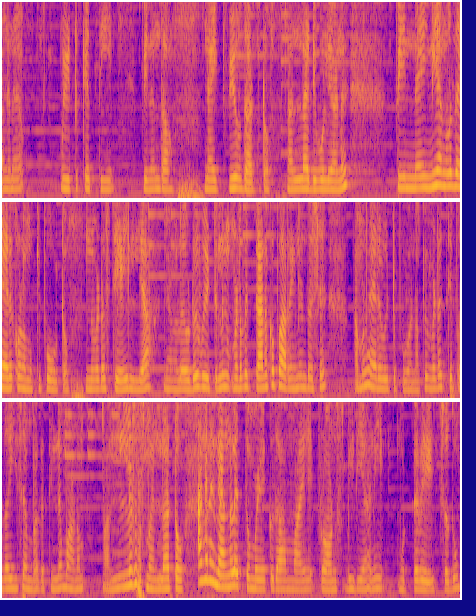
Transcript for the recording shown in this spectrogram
അങ്ങനെ വീട്ടിലേക്ക് എത്തി പിന്നെന്താ നൈറ്റ് വ്യൂ ഇതാണ് കേട്ടോ നല്ല അടിപൊളിയാണ്. പിന്നെ ഇനി ഞങ്ങൾ നേരെ കുളമുക്കി പോകട്ടോ ഇന്നിവിടെ സ്റ്റേ ഇല്ല. ഞങ്ങളോട് വീട്ടിൽ ഇവിടെ നിൽക്കാനൊക്കെ പറയുന്നുണ്ട്. പക്ഷെ നമ്മൾ നേരെ വീട്ടിൽ പോവാണ്. അപ്പോൾ ഇവിടെ എത്തിയപ്പോൾ ഈ ചെമ്പകത്തിന്റെ മണം നല്ലൊരു സ്മെല്ലാട്ടോ. അങ്ങനെ ഞങ്ങൾ എത്തുമ്പോഴേക്കും ഇതാ അമ്മായി പ്രോൺസ് ബിരിയാണി മുട്ട വേവിച്ചതും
